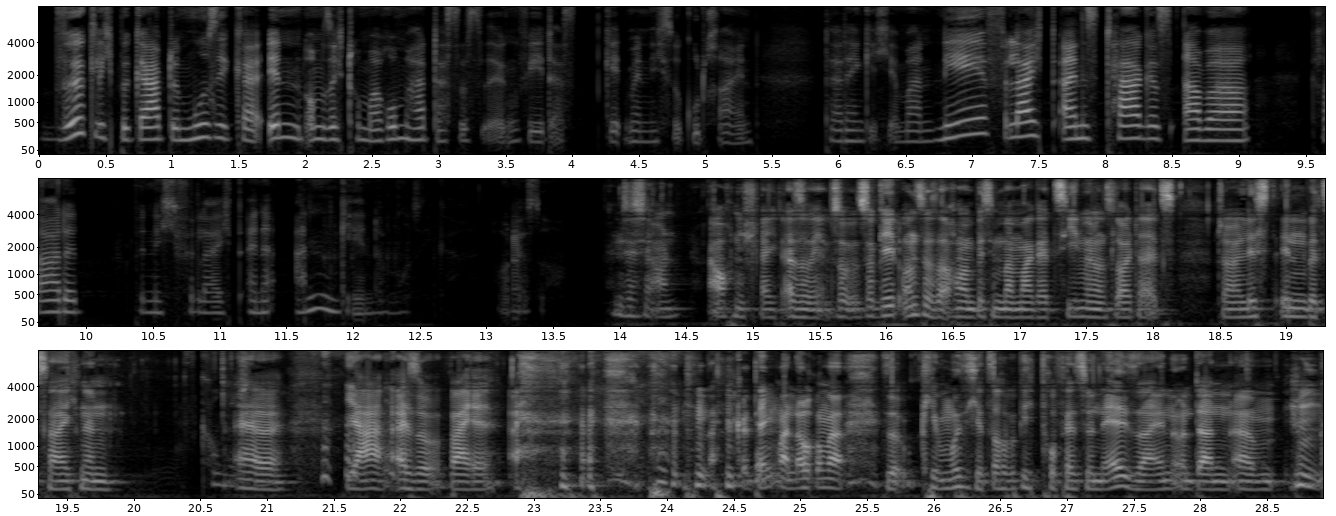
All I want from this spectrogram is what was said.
wirklich begabte MusikerInnen um sich drum herum hat, das ist irgendwie, das geht mir nicht so gut rein. Da denke ich immer, nee, vielleicht eines Tages, aber gerade bin ich vielleicht eine angehende Musikerin oder so. Das ist ja auch nicht schlecht. Also so, so geht uns das auch immer ein bisschen beim Magazin, wenn uns Leute als JournalistInnen bezeichnen. Das ist komisch. Äh, ja, also, weil dann denkt man auch immer so, okay, muss ich jetzt auch wirklich professionell sein? Und dann, ähm,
